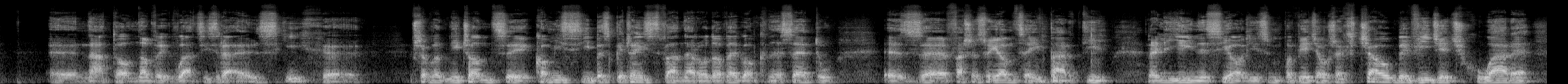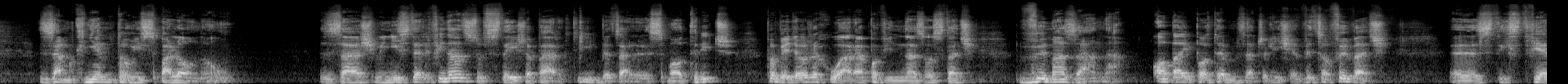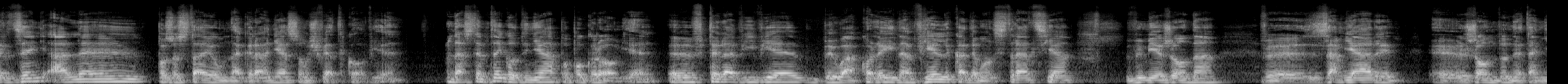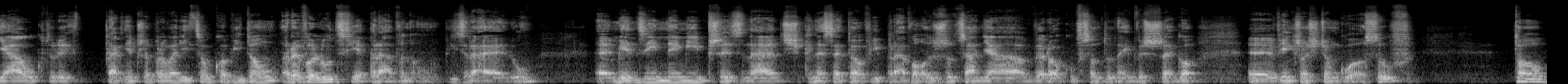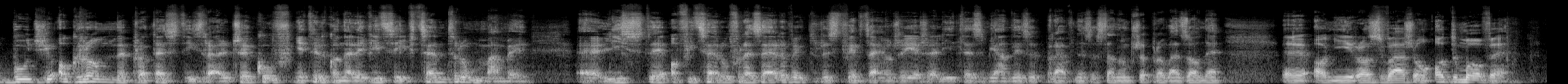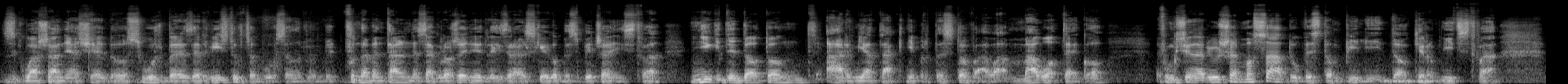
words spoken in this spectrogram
e, na to nowych władz izraelskich. Przewodniczący Komisji Bezpieczeństwa Narodowego Knesetu e, z faszyzującej partii religijny sionizm powiedział, że chciałby widzieć Huarę zamkniętą i spaloną Zaś minister finansów z tejże partii, Bezalel Smotrich, powiedział, że Huara powinna zostać wymazana. Obaj potem zaczęli się wycofywać z tych stwierdzeń, ale pozostają nagrania, są świadkowie. Następnego dnia po pogromie e, w Tel Awiwie była kolejna wielka demonstracja wymierzona w zamiary e, rządu Netanyahu, których pragnie przeprowadzić całkowitą rewolucję prawną w Izraelu, e, między innymi przyznać Knesetowi prawo odrzucania wyroków Sądu Najwyższego e, większością głosów. To budzi ogromne protesty Izraelczyków, nie tylko na lewicy i w centrum. Mamy e, listy oficerów rezerwy, którzy stwierdzają, że jeżeli te zmiany prawne zostaną przeprowadzone, oni rozważą odmowę zgłaszania się do służby rezerwistów, co było stanowiłoby fundamentalne zagrożenie dla izraelskiego bezpieczeństwa. Nigdy dotąd armia tak nie protestowała. Mało tego, funkcjonariusze Mossadu wystąpili do kierownictwa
